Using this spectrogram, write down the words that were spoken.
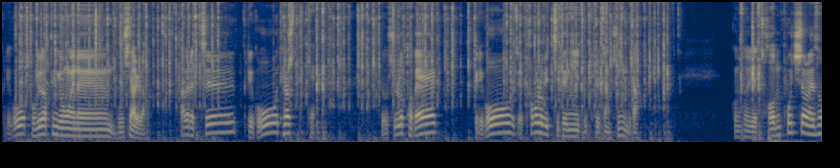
그리고 독일 같은 경우에는 무시알라, 하베르츠 그리고 테어슈트켄 그리고 슐로터백 그리고 이제 파블로비치 등이 좀 결장 중입니다. 그러면서 이제 전 포지션에서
